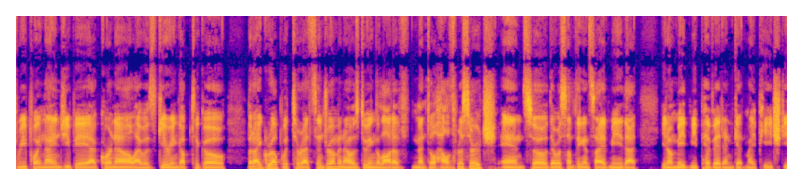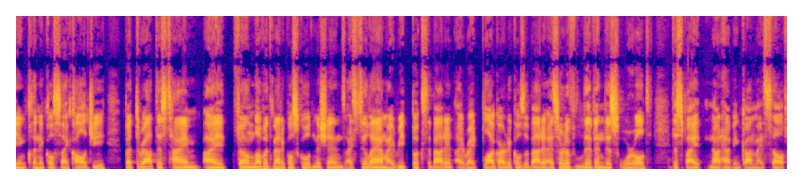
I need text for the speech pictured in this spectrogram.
3.9 GPA at Cornell. I was gearing up to go, but I grew up with Tourette syndrome and I was doing a lot of mental health research. And so there was something inside me that, you know, made me pivot and get my PhD in clinical psychology. But throughout this time, I fell in love with medical school admissions. I still am. I read books about it. I write blog articles about it. I sort of live in this world despite not having gone myself.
